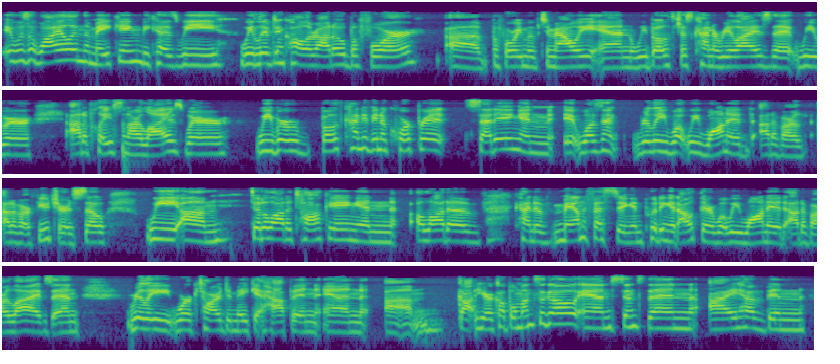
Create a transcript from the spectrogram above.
it was a while in the making because we we lived in Colorado before. Uh, before we moved to Maui, and we both just kind of realized that we were at a place in our lives where we were both kind of in a corporate setting, and it wasn't really what we wanted out of our out of our futures. So we um, did a lot of talking and a lot of kind of manifesting and putting it out there what we wanted out of our lives, and really worked hard to make it happen. And um, got here a couple months ago, and since then I have been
